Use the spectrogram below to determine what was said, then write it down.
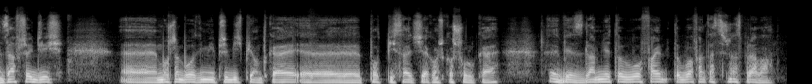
Zawsze gdzieś można było z nimi przybić piątkę, podpisać jakąś koszulkę, więc dla mnie to, było fajn, to była fantastyczna sprawa.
